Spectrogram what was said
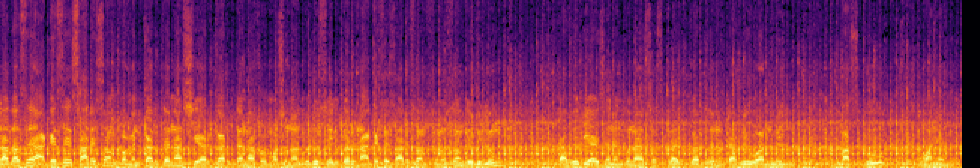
दादा से आगे से सारे सॉन्ग कमेंट कर देना शेयर कर देना प्रमोशनल वीडियो सेल करना आगे से सारे सॉन्ग सुनो सॉन्ग एविलुम टाफी डी आई चैनल को ना सब्सक्राइब कर देना टाफी वन मिल मस्कू वन एम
